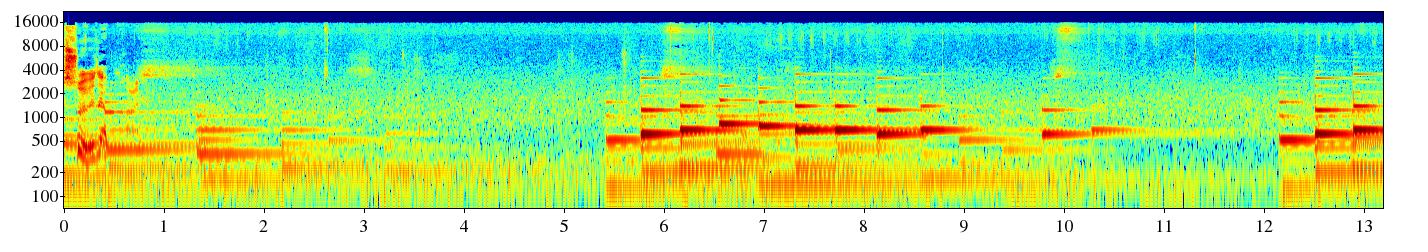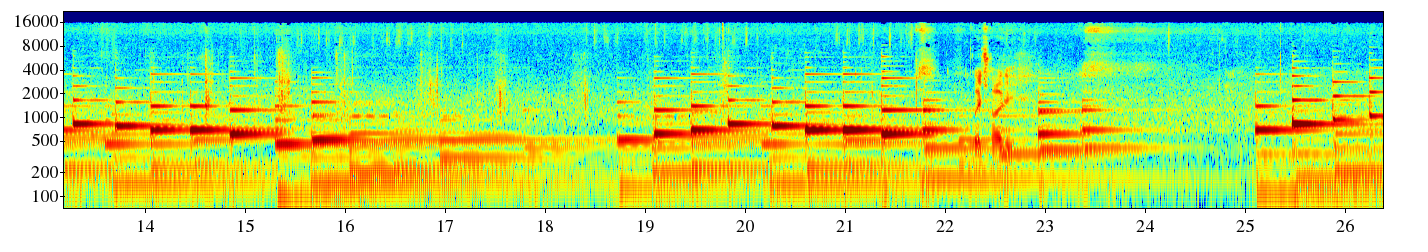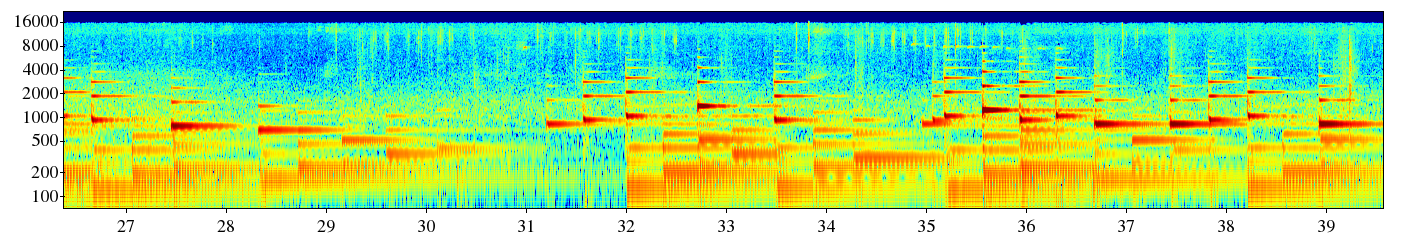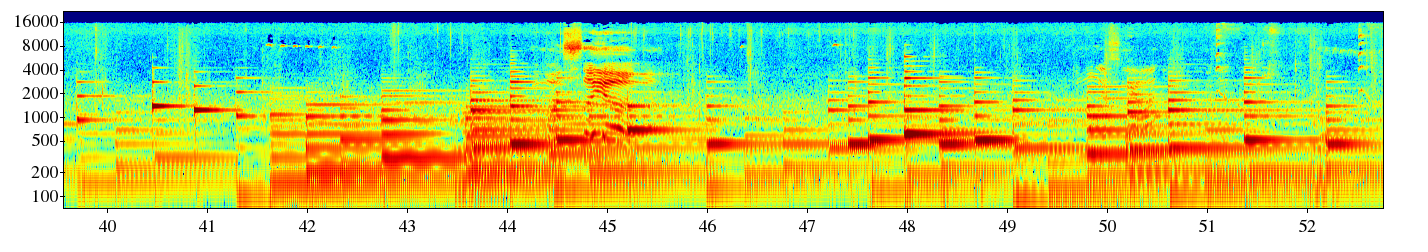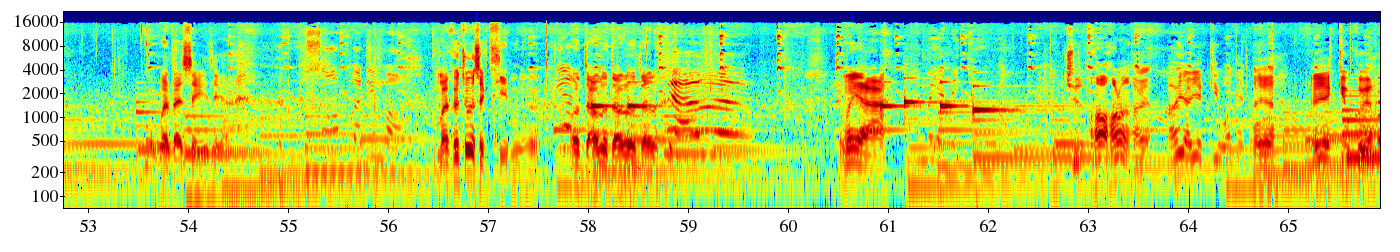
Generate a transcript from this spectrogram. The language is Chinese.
因为水在排。鬼睬你。喂，第四隻啊！沙嗰啲毛唔係佢中意食甜嘅佢。我走啦走啦走啦。走啊，乜嘢啊？係咪人哋叫啊？唔知，可可能係。啊有嘢叫我聽。係啊，有嘢叫佢啊。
